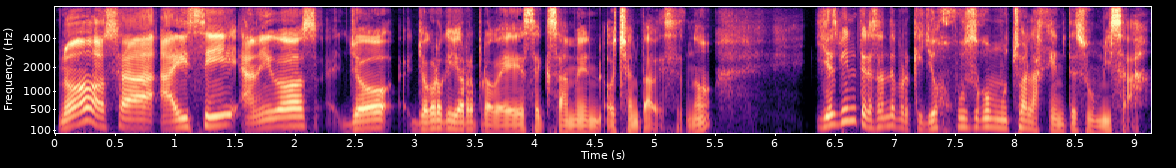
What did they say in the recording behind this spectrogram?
¿No? O sea, ahí sí, amigos, yo, yo creo que yo reprobé ese examen 80 veces, ¿no? Y es bien interesante porque yo juzgo mucho a la gente sumisa.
